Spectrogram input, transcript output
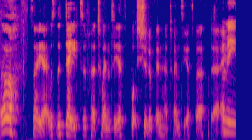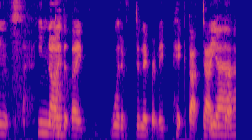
Oh, so yeah, it was the date of her 20th, what should have been her 20th birthday. I mean, you know Yeah. that they would have deliberately picked that date. Yeah.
